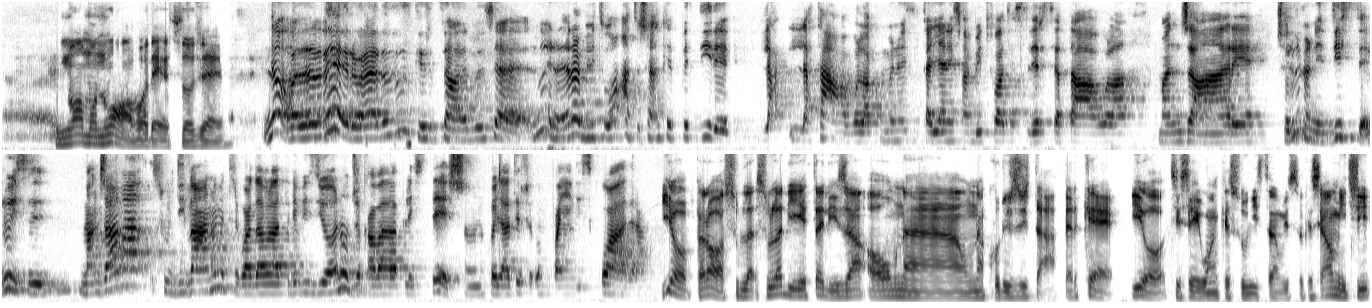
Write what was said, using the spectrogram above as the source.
eh, Un uomo nuovo adesso, cioè. No, ma davvero, eh, non sto scherzando. Cioè, lui non era abituato, cioè anche per dire la, la tavola, come noi italiani siamo abituati a sedersi a tavola, mangiare, cioè lui non esiste, lui si- mangiava sul divano mentre guardava la televisione o giocava alla PlayStation con gli altri suoi compagni di squadra. Io però sulla, sulla dieta, Elisa, ho una, una curiosità, perché io ti seguo anche su Instagram, visto che siamo amici,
